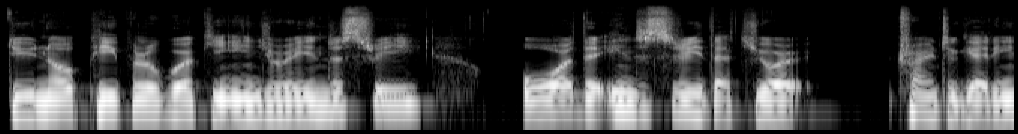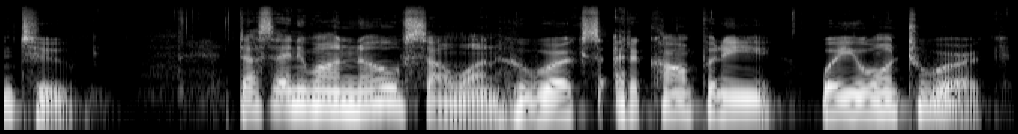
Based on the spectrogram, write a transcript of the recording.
Do you know people working in your industry or the industry that you're trying to get into? Does anyone know someone who works at a company where you want to work?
